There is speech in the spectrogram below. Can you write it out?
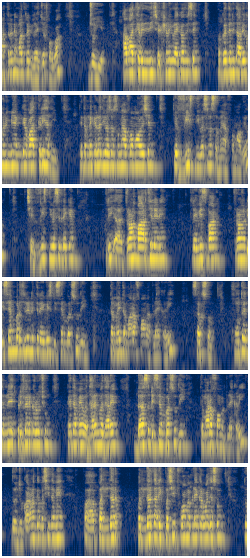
માત્ર ને માત્ર ગ્રેજ્યુએટ હોવા જોઈએ. આ વાત કરી દીધી શૈક્ષણિક લાયકાત વિશે. અગત્યની તારીખોની મેં અંગે વાત કરી હતી. કે તમને કેટલા દિવસનો સમય આપવામાં આવે છે? કે વીસ દિવસનો સમય આપવામાં આવ્યો. છે, વીસ દિવસ એટલે કે ત્રણ બારથી લઈને ત્રેવીસ બાર, ત્રણ ડિસેમ્બરથી લઈને ત્રેવીસ ડિસેમ્બર સુધી તમે તમારા ફોર્મ એપ્લાય કરી શકશો. હું તો તમને જ પ્રિફેર કરું છું કે તમે વધારે ને વધારે દસ ડિસેમ્બર સુધી તમારા ફોર્મ એપ્લાય કરી દોજો. કારણ કે પછી તમે પંદર પંદર તારીખ પછી ફોર્મ એપ્લાય કરવા જશો તો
